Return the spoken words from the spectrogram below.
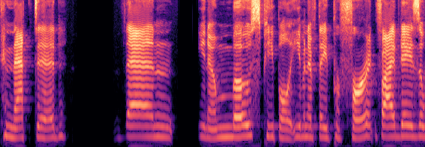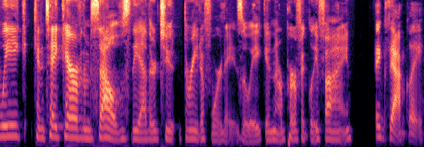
connected, then you know most people, even if they prefer it five days a week, can take care of themselves the other two, three to four days a week and are perfectly fine. Exactly.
